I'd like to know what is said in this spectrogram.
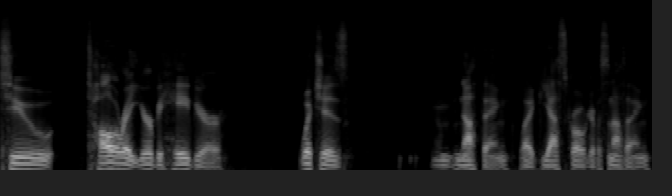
to tolerate your behavior, which is nothing? Like, yes, girl, give us nothing.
